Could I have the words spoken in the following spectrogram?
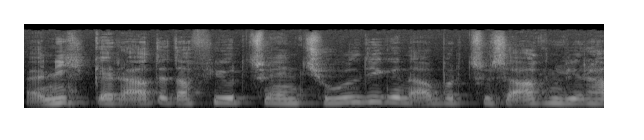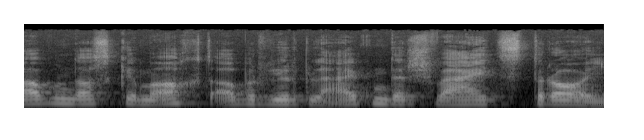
äh, nicht gerade dafür zu entschuldigen, aber zu sagen, wir haben das gemacht, aber wir bleiben der Schweiz treu.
